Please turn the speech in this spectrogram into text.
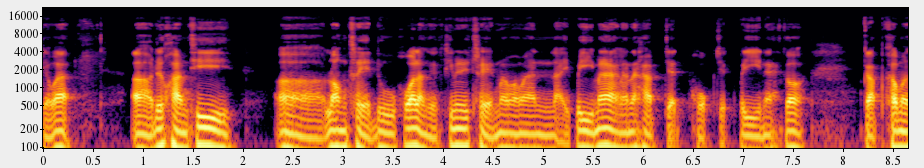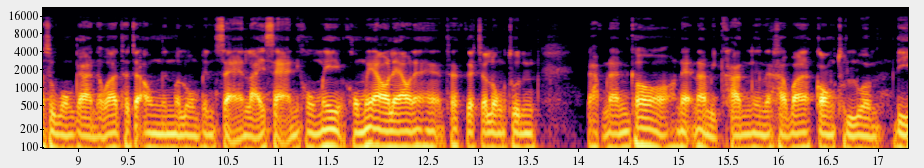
แต่ว่าด้วยความที่ลองเทรดดูเพราะว่าหลังจากที่ไม่ได้เทรดมาประมาณหลายปีมากแล้วนะครับ7 6 7 ปีนะก็กลับเข้ามาสู่วงการแต่ว่าถ้าจะเอาเงินมาลงเป็นแสนหลายแสนคงไม่คงไม่เอาแล้วนะฮะถ้าเกิดจะลงทุน แบบนั้นก็แนะนำอีกครั้งหนึ่งนะครับว่ากองทุนรวมดี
